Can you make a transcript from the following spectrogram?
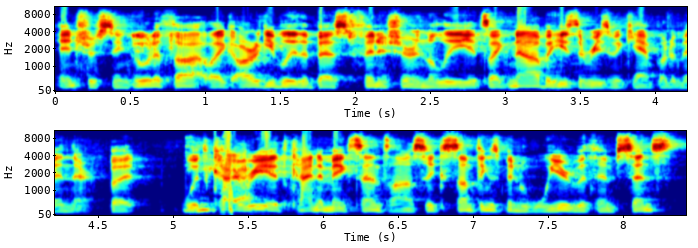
Interesting. Who would have thought? Like, arguably the best finisher in the league. It's like, nah, but he's the reason we can't put him in there. But with Yeah. Kyrie, it kind of makes sense, honestly, because something's been weird with him since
